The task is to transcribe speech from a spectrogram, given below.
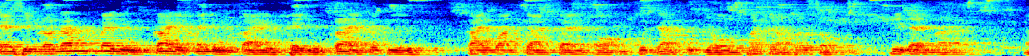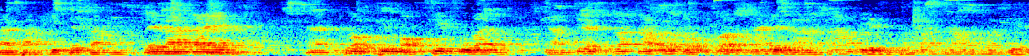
แต่สิ่งเหล่านั้นไม่อยู่ใกล้ไม่อยู่ไกลแต่อยู่ใกล้ก็คือกายวาจาใจของคุณญาติคุณโยมพระเจ้าพระสงฆ์ที่ได้มาทำกิจกรรมเวลาใดช่วงที่เหมาะที่ควรอย่างเช่นพระเจ้าพระสงฆ์ก็ใช้เวลาเช้าเย็นทำวัดเช้าทำวัดเย็น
